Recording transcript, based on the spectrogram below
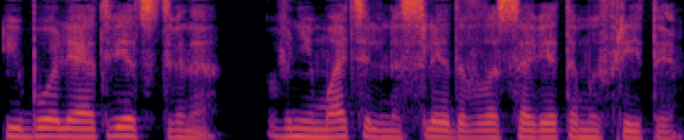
и более ответственно, внимательно следовала советам Ифриты.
